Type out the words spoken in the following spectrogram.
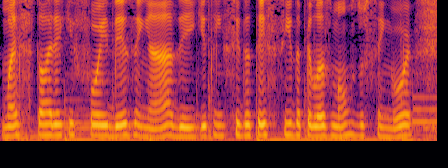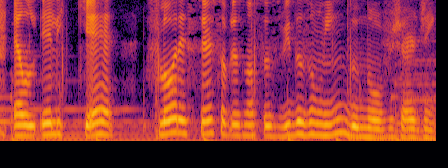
uma história que foi desenhada e que tem sido tecida pelas mãos do Senhor, Ele quer florescer sobre as nossas vidas um lindo novo jardim.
